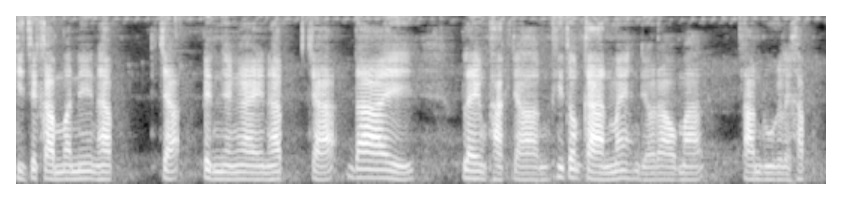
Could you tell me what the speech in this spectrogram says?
กิจกรรมวันนี้นะครับ จะเป็นยังไงนะครับ จะได้แปลงผักอย่างที่ต้องการไหม เดี๋ยวเรามาตามดูกันเลยครับ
